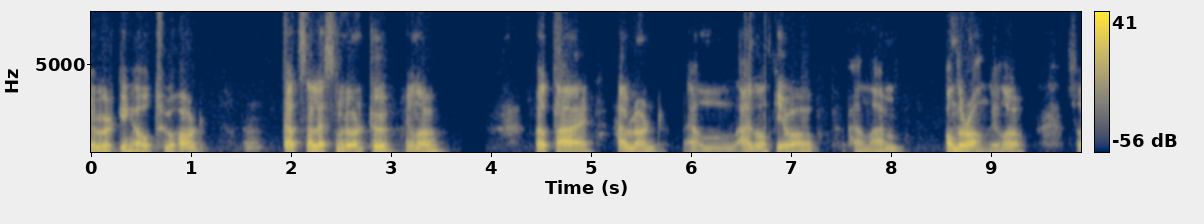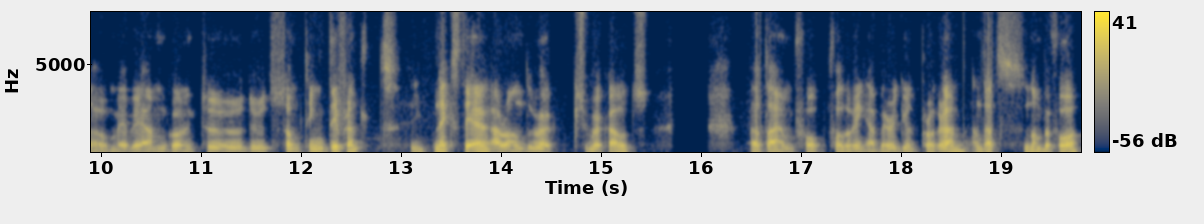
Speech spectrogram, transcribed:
uh, working out too hard. That's a lesson learned too, you know. But I have learned, and I don't give up, and I'm on the run, you know. So maybe I'm going to do something different next year around the work workouts that I'm fo following a very good program, and that's number four.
